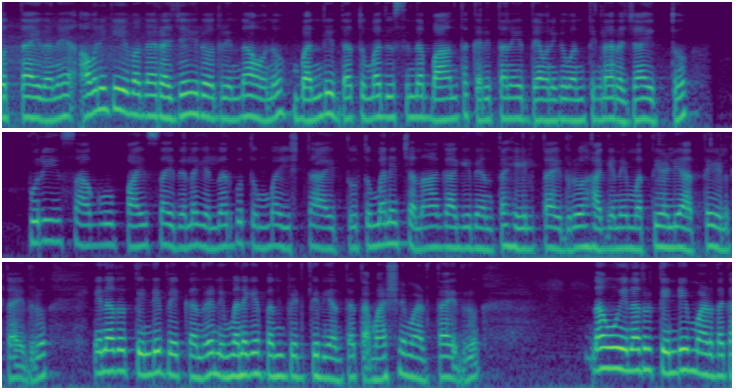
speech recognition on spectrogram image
ಓದ್ತಾ ಇದ್ದಾನೆ. ಅವನಿಗೆ ಇವಾಗ ರಜೆ ಇರೋದ್ರಿಂದ ಅವನು ಬಂದಿದ್ದ. ತುಂಬ ದಿವಸದಿಂದ ಬಾ ಅಂತ ಕರಿತಾನೆ ಇದ್ದೆ. ಅವನಿಗೆ ಒಂದು ತಿಂಗಳ ರಜಾ ಇತ್ತು. ಪುರಿ, ಸಾಗು, ಪಾಯಸ ಇದೆಲ್ಲ ಎಲ್ಲರಿಗೂ ತುಂಬ ಇಷ್ಟ ಆಯಿತು. ತುಂಬಾ ಚೆನ್ನಾಗಾಗಿದೆ ಅಂತ ಹೇಳ್ತಾ ಇದ್ರು. ಹಾಗೆಯೇ ಮತ್ತೆ ಹೇಳಿ ಅತ್ತೆ ಹೇಳ್ತಾ ಇದ್ರು, ಏನಾದರೂ ತಿಂಡಿ ಬೇಕಂದರೆ ನಿಮ್ಮನೆಗೆ ಬಂದುಬಿಡ್ತೀರಿ ಅಂತ ತಮಾಷೆ ಮಾಡ್ತಾಯಿದ್ರು ನಾವು ಏನಾದರೂ ತಿಂಡಿ ಮಾಡಿದಾಗ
